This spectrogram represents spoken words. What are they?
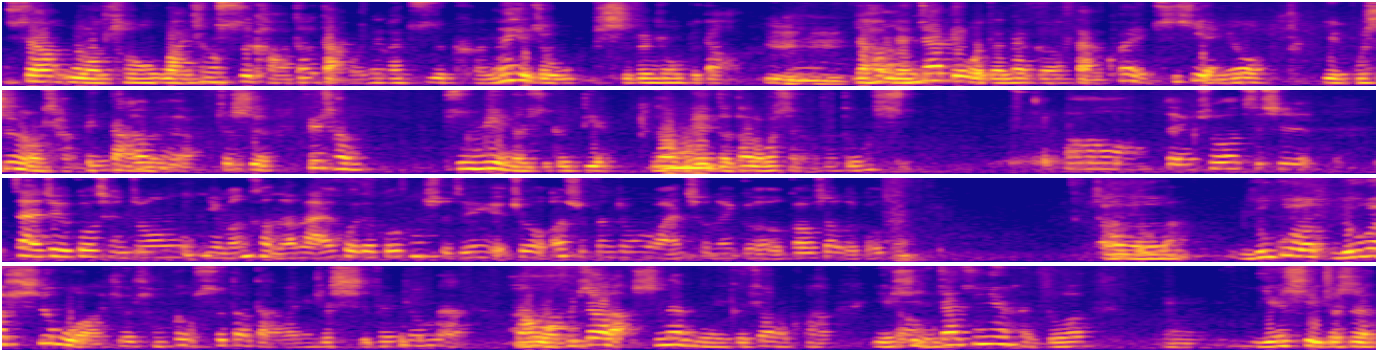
像我从完成思考到打完那个字，可能也就十分钟不到。嗯嗯然后人家给我的那个反馈，其实也没有，也不是那种长篇大论的 OK 就是非常精炼的几个点。那我也得到了我想要的东西。哦，等于说其实在这个过程中，你们可能来回的沟通时间也就二十分钟完成了一个高效的沟通，差不多吧呃？，如果如果是我，就从构思到打完一个十分钟嘛。然后我不知道老师那边的一个状况，也许人家今天很多，嗯，也许就是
